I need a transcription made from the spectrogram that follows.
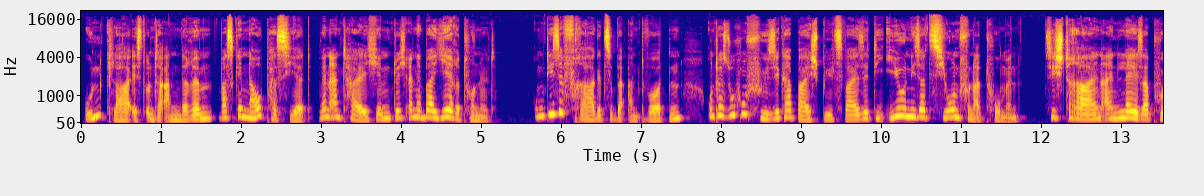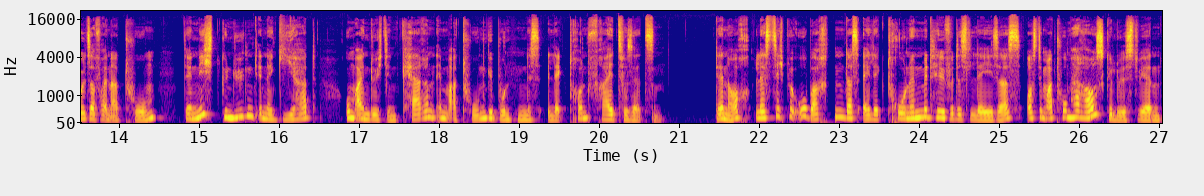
Unklar ist unter anderem, was genau passiert, wenn ein Teilchen durch eine Barriere tunnelt. Um diese Frage zu beantworten, untersuchen Physiker beispielsweise die Ionisation von Atomen. Sie strahlen einen Laserpuls auf ein Atom, der nicht genügend Energie hat, um ein durch den Kern im Atom gebundenes Elektron freizusetzen. Dennoch lässt sich beobachten, dass Elektronen mit Hilfe des Lasers aus dem Atom herausgelöst werden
